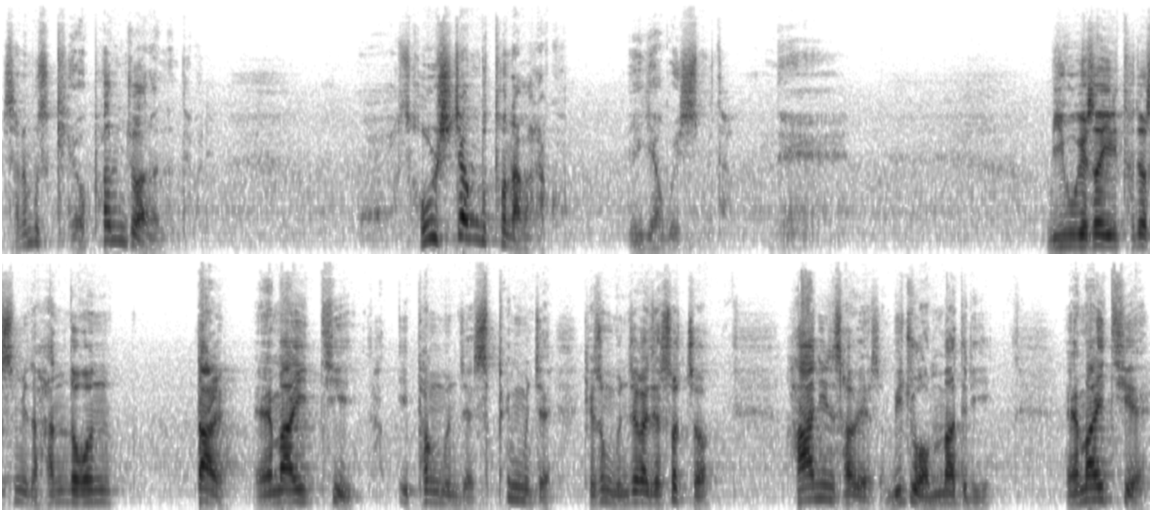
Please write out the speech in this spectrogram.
이 사람 무슨 개업하는 줄 알았는데 말이야. 어, 서울시장부터 나가라고 얘기하고 있습니다. 네. 미국에서 일이 터졌습니다. 한덕원 딸 MIT 입학 문제, 스펙 문제 계속 문제가 됐었죠. 한인 사회에서 미주 엄마들이 MIT에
